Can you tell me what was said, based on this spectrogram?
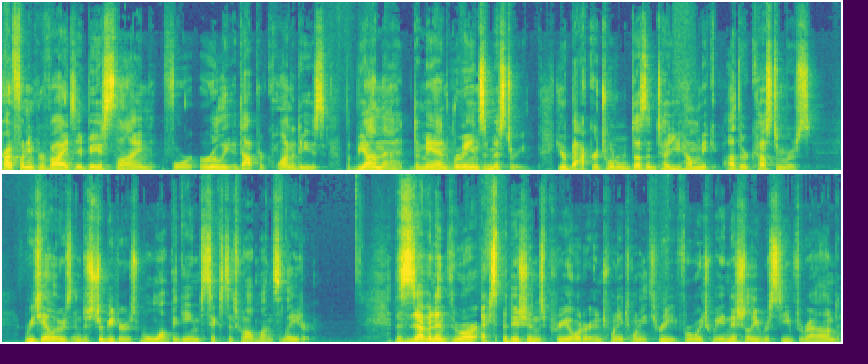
Crowdfunding provides a baseline for early adopter quantities, but beyond that, demand remains a mystery. Your backer total doesn't tell you how many other customers, retailers, and distributors will want the game 6 to 12 months later. This is evident through our Expeditions pre order in 2023, for which we initially received around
